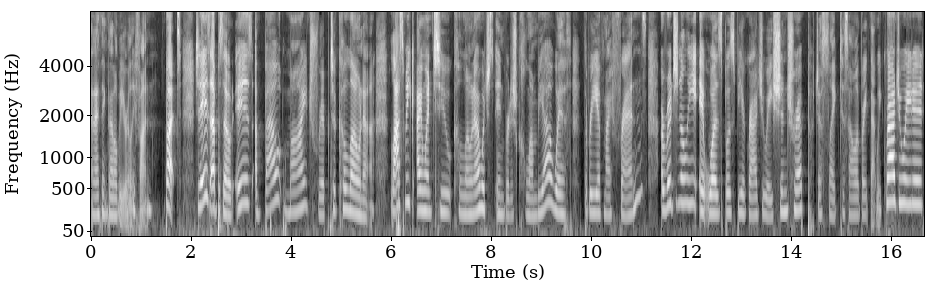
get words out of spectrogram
And I think that'll be really fun. But today's episode is about my trip to Kelowna. Last week I went to Kelowna, which is in British Columbia, with three of my friends. Originally, it was supposed to be a graduation trip, just like to celebrate that we graduated,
